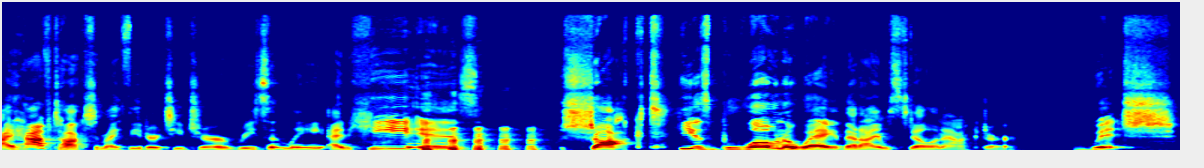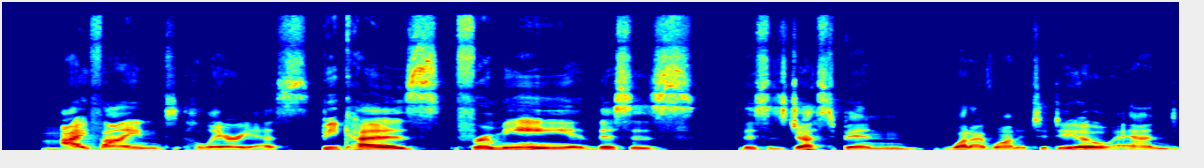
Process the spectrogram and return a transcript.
I have talked to my theater teacher recently and he is shocked. He is blown away that i'm still an actor which mm. i find hilarious because for me this is this has just been what i've wanted to do. And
